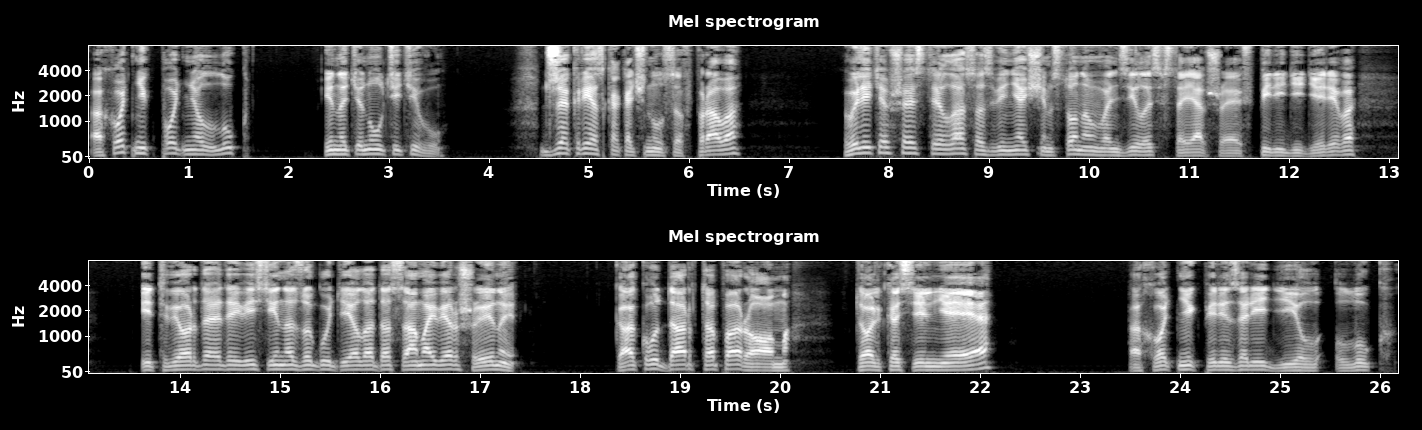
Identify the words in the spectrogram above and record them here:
Охотник поднял лук и натянул тетиву. Джек резко качнулся вправо. Вылетевшая стрела со звенящим стоном вонзилась в стоявшее впереди дерево, и твердая древесина загудела до самой вершины. Как удар топором, только сильнее. Охотник перезарядил лук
